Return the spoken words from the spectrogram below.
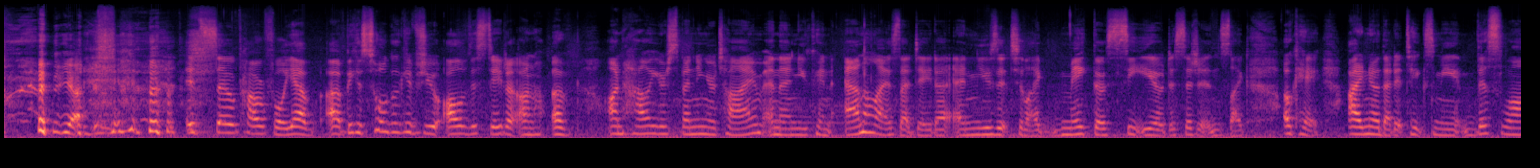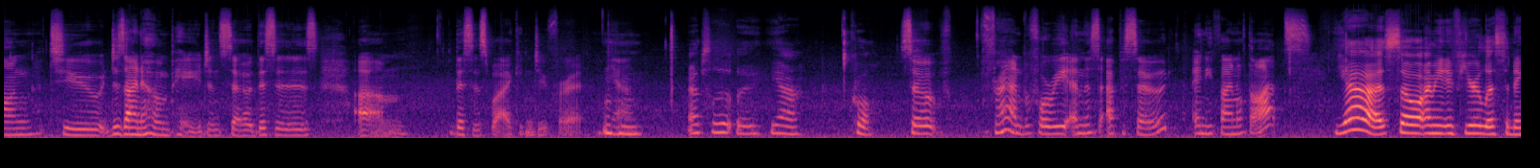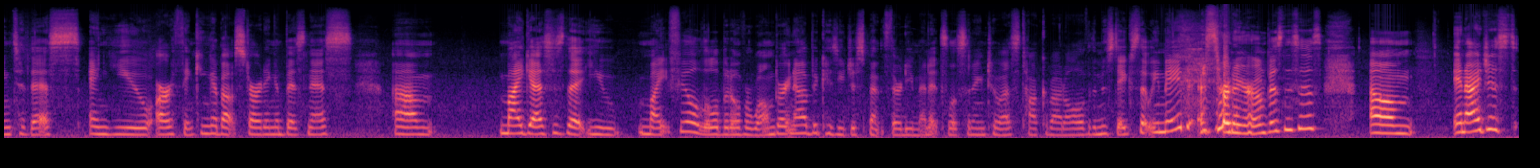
Yeah. It's so powerful. Yeah uh, because Toggl gives you all of this data on of on how you're spending your time and then you can analyze that data and use it to like make those CEO decisions. Like okay I know that it takes me this long to design a homepage and so this is um, this is what I can do for it. Mm-hmm. yeah. Absolutely. Yeah. Cool. So Fran before we end this episode any final thoughts? Yeah, so I mean, if you're listening to this and you are thinking about starting a business, um, my guess is that you might feel a little bit overwhelmed right now because you just spent 30 minutes listening to us talk about all of the mistakes that we made starting our own businesses. Um, and I just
